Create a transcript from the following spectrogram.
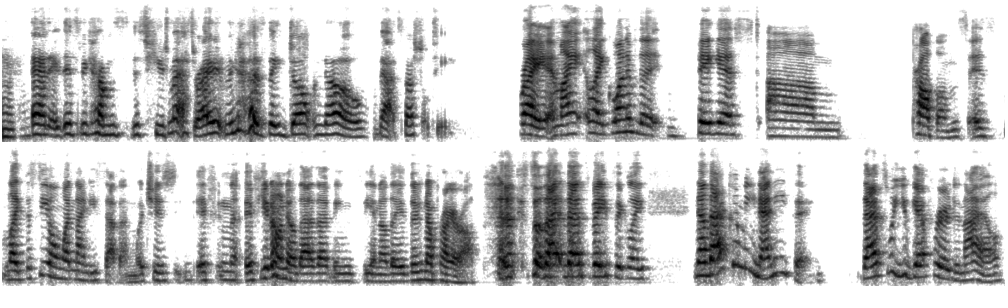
mm-hmm. and it, it becomes this huge mess right because they don't know that specialty right and my like one of the biggest um problems is like the CO 197, which is if if you don't know that, that means you know they, there's no prior auth. so that that's basically now that could mean anything. That's what you get for a denial,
